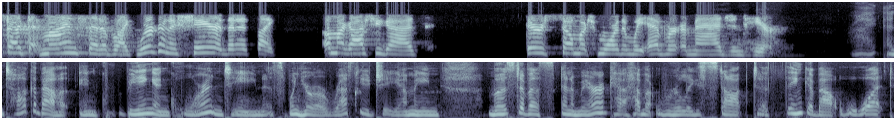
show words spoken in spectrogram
start that mindset of like, we're going to share, then it's like, oh my gosh, you guys, there's so much more than we ever imagined here. Right. And talk about in being in quarantine is when you're a refugee. I mean, most of us in America haven't really stopped to think about what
